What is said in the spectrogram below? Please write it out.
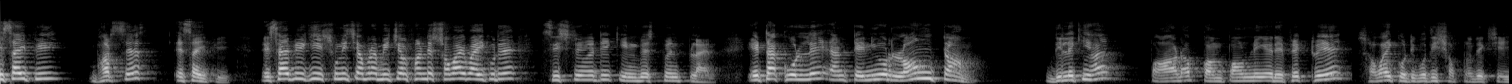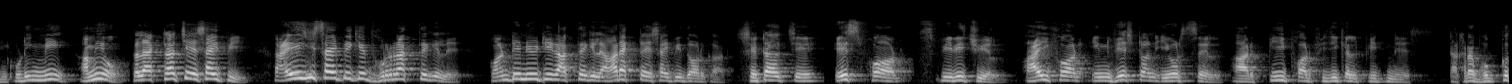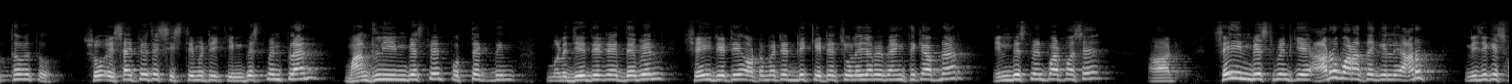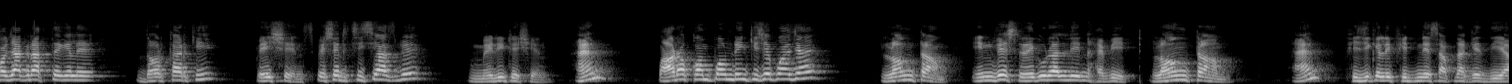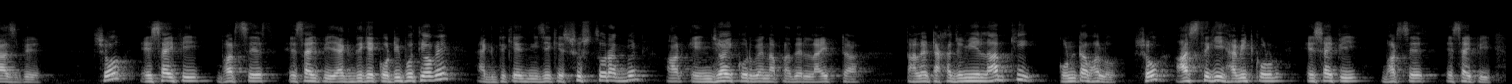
SIP versus SIP SIP কি? শুনেছি আমরা মিউচুয়াল ফান্ডের সবাই বাই করে সিস্টেমেটিক ইনভেস্টমেন্ট প্ল্যান এটা করলে অ্যান্ড টেনিওর লং টার্ম দিলে কি হয়? পাওয়ার অফ কম্পাউন্ডিং এর এফেক্ট হয়ে সবাই কোটিপতির স্বপ্ন দেখছে ইনক্লুডিং মি আমিও। তাহলে একটা হচ্ছে এসআইপি এই এসআইপি কে ধরে রাখতে গেলে কন্টিনিউটি রাখতে গেলে আর একটা এসআইপি দরকার। সেটা হচ্ছে S for spiritual I for invest on your self R P for physical fitness টাকাটা ভোগ করতে হবে তো। সো এসআইপি হচ্ছে systematic investment plan monthly investment প্রত্যেক দিন মানে যে ডেটে দেবেন, সেই ডেটে অটোমেটেডলি কেটে চলে যাবে ব্যাংক থেকে আপনার ইনভেস্টমেন্ট পারপাসে আর সেই ইনভেস্টমেন্টকে আরও বাড়াতে গেলে আরও নিজেকে সজাগ রাখতে গেলে দরকার কি? পেশেন্স পেশেন্স কিসে আসবে? Meditation and power of compounding কিসে পাওয়া যায়? Long term invest regularly in habit long term and physically fitness আপনাকে দিয়ে আসবে। সো এসআইপি ভার্সেস এসআইপি একদিকে কোটিপতি হবে, একদিকে নিজেকে সুস্থ রাখবেন আর এনজয় করবেন আপনাদের লাইফটা তাহলে টাকা জমিয়ে লাভ কি? কোনটা ভালো? সো আজ থেকেই হ্যাবিট করুন এসআইপি ভার্সেস এসআইপি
